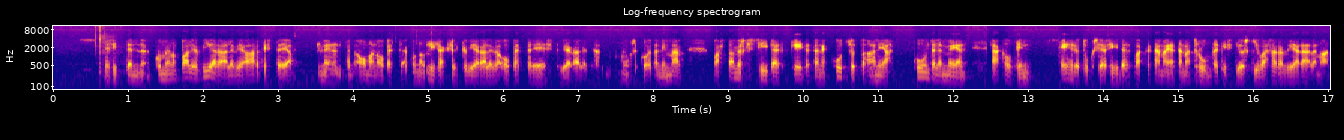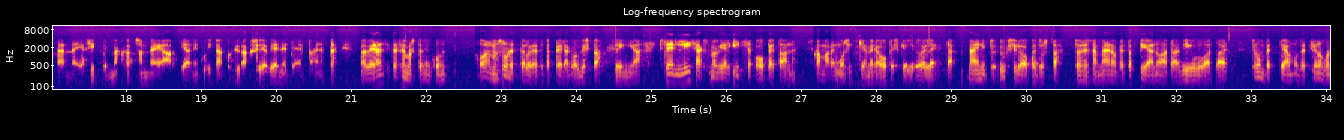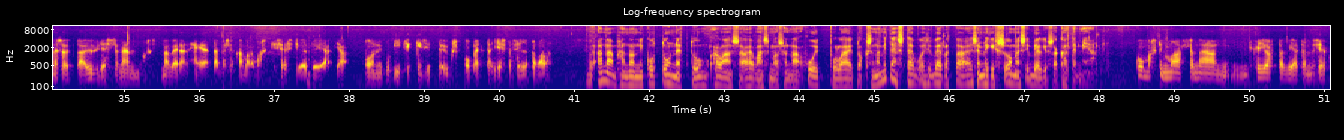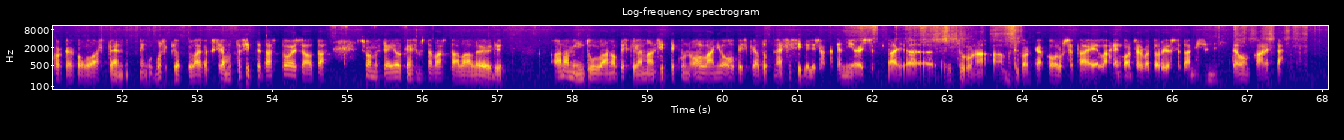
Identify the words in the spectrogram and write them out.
ja sitten kun meillä on paljon vierailevia artisteja, meidän tämän oman opettajakunnan lisäksi, eli vierailevia opettajia ja sitten vierailevia muusikoita, niin mä vastaan myöskin siitä, että keitä tänne kutsutaan ja kuuntelen meidän facultyn ehdotuksia siitä, että vaikka tämä ja tämä trumpetisti olisi kiva saada vierailemaan tänne ja sitten mä katson ne ja, ja niin kuin ikään kuin hyväksyn ja vien eteenpäin. Että mä vedän sitä semmoista niin kuin ohjelmasuunnittelua ja tätä pedagogista linjaa. Sen lisäksi mä vielä itse opetan kamarimusiikkia meidän opiskelijoille, että mä en nyt yksilöopetusta, tosissaan mä en opeta pianoa tai viulua tai trumpettia, mutta silloin kun ne soittaa yhdessä nämä mä vedän heidän tämmöisiä kamarimusiikkisestioita ja, ja on niin kuin itsekin sitten yksi opettajista sillä tavalla. Anamhan on niin kuin tunnettu alansa aivan semmoisena huippulaitoksena. Miten sitä voisi verrata esimerkiksi Suomen Sibelius Akatemiaan? Kummaskin maassa nämä on johtavia tämmöisiä korkeakouluasteen niin musiikkioppilaitoksia, mutta sitten taas toisaalta Suomessa ei oikein semmoista vastaavaa löydy. Anamiin tullaan opiskelemaan sitten, kun ollaan jo opiskeltu näissä sivilisakatemioissa tai äh, Turun ammattikorkeakoulussa tai Lahden konservatoriossa tai missä ne sitten onkaan. Että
